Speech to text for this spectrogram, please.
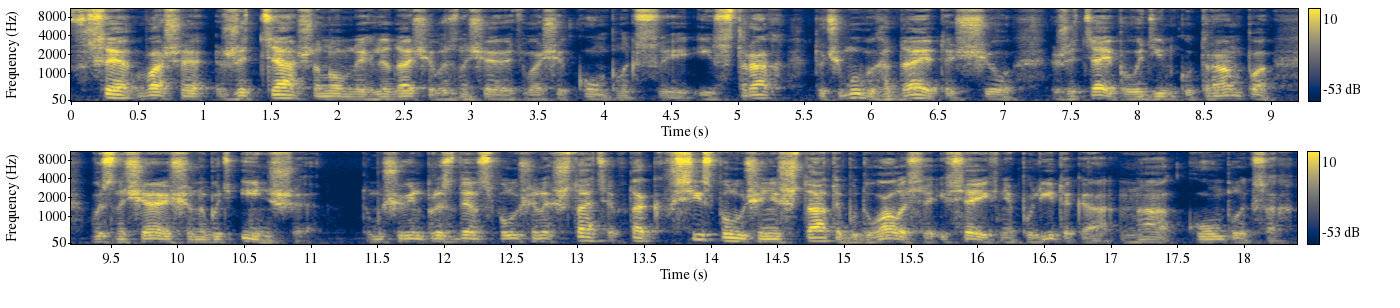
все ваше життя, шановний глядачі, визначають ваші комплекси і страх, то чому ви гадаєте, що життя і поведінку Трампа визначає щонебудь інше? Тому що він президент Сполучених Штатів. Так всі Сполучені Штати будувалися, і вся їхня політика на комплексах,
